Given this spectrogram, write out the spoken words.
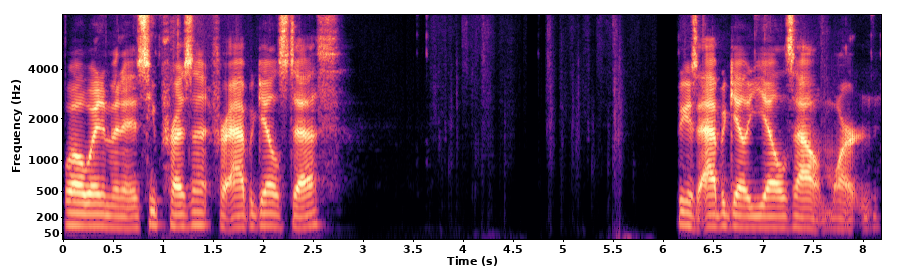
Well, wait a minute. Is he present for Abigail's death? Because Abigail yells out Martin.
